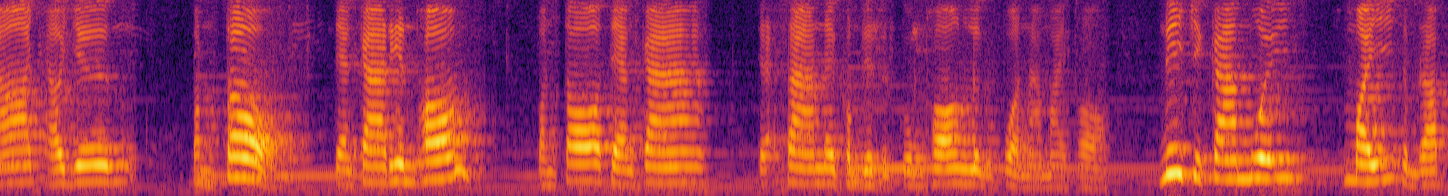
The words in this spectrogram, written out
អាចឲ្យយើងបន្តទាំងការរៀនផង បន្តទាំងការរក្សានៅកម្រិតសង្គមផងលើកកម្ពស់អនាម័យផងនេះជាការមួយថ្មីសម្រាប់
